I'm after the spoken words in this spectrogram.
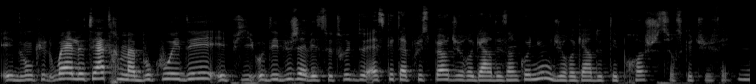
et donc, ouais, le théâtre m'a beaucoup aidée. Et puis, au début, j'avais ce truc de est-ce que tu as plus peur du regard des inconnus ou du regard de tes proches sur ce que tu fais? Mm.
